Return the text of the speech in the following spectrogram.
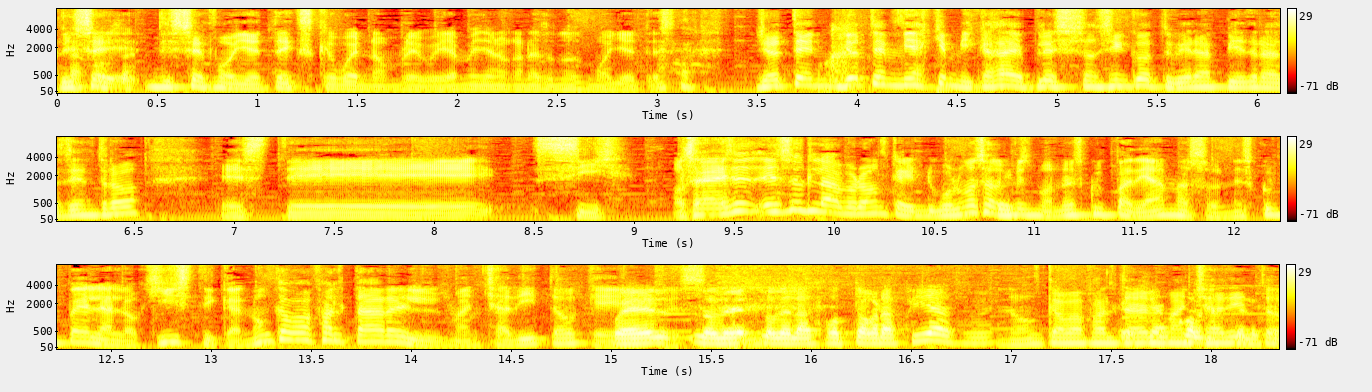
Dice, dice Molletex, que buen nombre, güey. Ya me dieron ganas de unos molletes. Yo, te, yo temía que mi caja de PlayStation 5 tuviera piedras dentro. Este. Sí, o sea, eso, es la bronca. Y volvemos a lo mismo. No es culpa de Amazon, es culpa de la logística. Nunca va a faltar el manchadito que. Pues, lo, de, lo, de, las fotografías, güey. Nunca va a faltar el manchadito.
